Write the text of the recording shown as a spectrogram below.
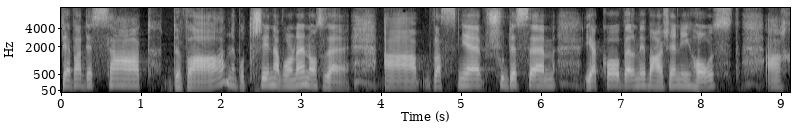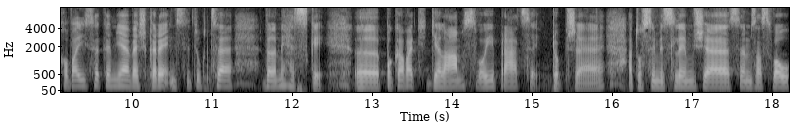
92 nebo 3 na volné noze a vlastně všude jsem jako velmi vážený host a chovají se ke mně veškeré instituce velmi hezky. E, pokud dělám svoji práci dobře a to si myslím, že jsem za svou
